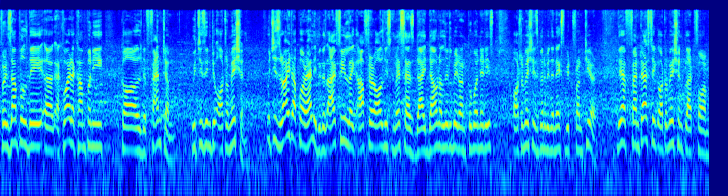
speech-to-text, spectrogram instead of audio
For example, they uh, acquired a company called Phantom, which is into automation, which is right up our alley because I feel like after all this mess has died down a little bit on Kubernetes, automation is going to be the next big frontier. They have fantastic automation platform.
